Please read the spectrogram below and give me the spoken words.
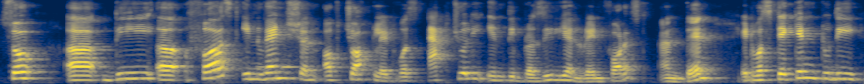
so uh, the uh, first invention of chocolate was actually in the Brazilian rainforest, and then it was taken to the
